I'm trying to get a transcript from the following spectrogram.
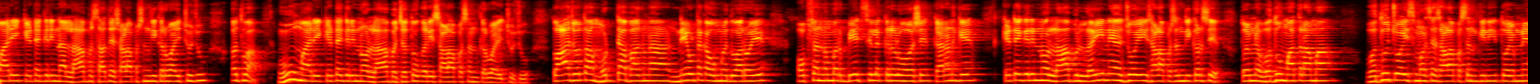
મારી કેટેગરીના લાભ સાથે શાળા પસંદગી કરવા ઈચ્છું છું, અથવા હું મારી કેટેગરીનો લાભ જતો કરી શાળા પસંદ કરવા ઈચ્છું છું. તો આ જોતા મોટા ભાગના નેવ ટકા ઉમેદવારોએ ઓપ્શન નંબર બે જ સિલેક્ટ કરેલો હશે, કારણ કે કેટેગરીનો લાભ લઈને જો એ શાળા પસંદગી કરશે, તો એમને વધુ માત્રામાં વધુ ચોઈસ મળશે શાળા પસંદગીની. તો એમને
